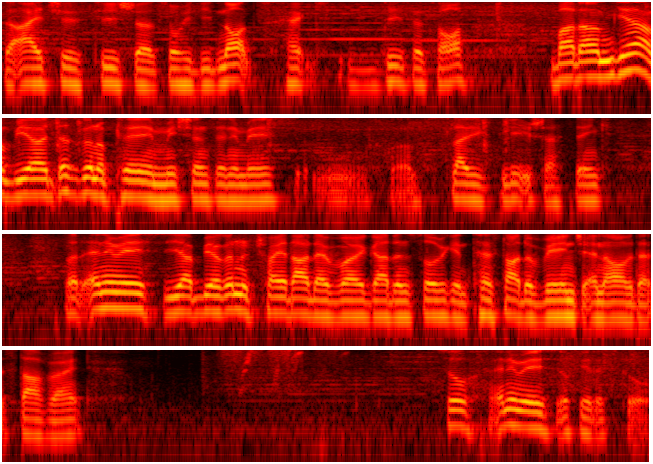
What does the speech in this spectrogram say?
the iChase t-shirt so he did not hack this at all. But um yeah we are just gonna play missions anyways slightly glitched I think. But anyways yeah we are gonna try it out at Royal Garden so we can test out the range and all of that stuff right? So anyways okay let's go.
